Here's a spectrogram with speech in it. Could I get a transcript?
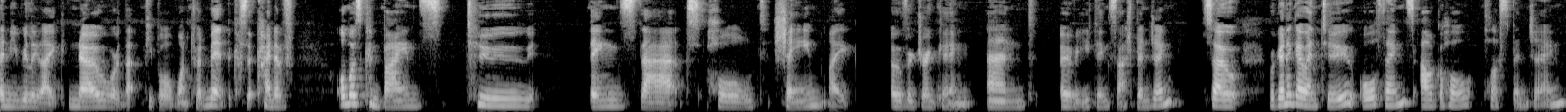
than you really like know or that people want to admit because it kind of almost combines two things that hold shame like over drinking and overeating slash binging. So we're going to go into all things alcohol plus binging.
